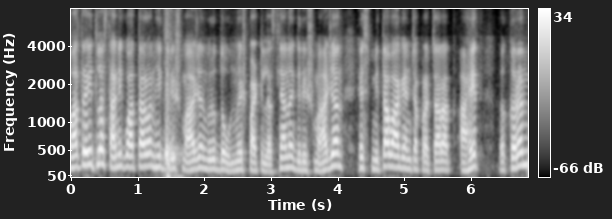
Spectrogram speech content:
मात्र इथलं स्थानिक वातावरण हे गिरीश महाजन विरुद्ध उन्मेष पाटील असल्यानं गिरीश महाजन हे स्मिता वाघ यांच्या प्रचारात आहेत. करण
